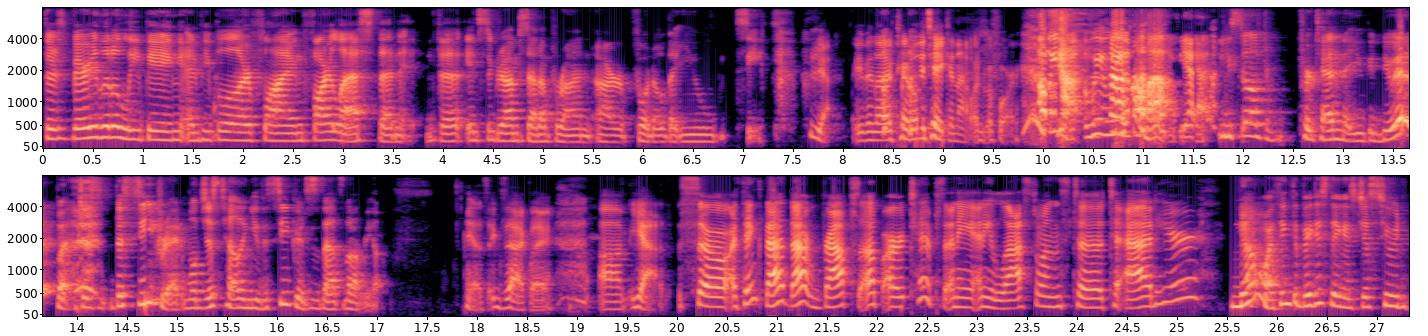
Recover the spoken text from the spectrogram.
there's very little leaping, and people are flying far less than the Instagram setup run or photo that you see. Yeah, even though I've totally taken that one before. Oh yeah, we, we all have. Yeah, you still have to pretend that you can do it, but just the secret. Well, just telling you the secrets is that's not real. Yes, exactly. Um, yeah. So I think that that wraps up our tips. Any any last ones to to add here? No, I think the biggest thing is just to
